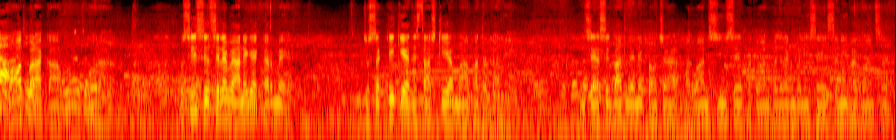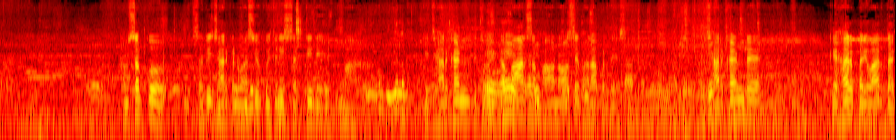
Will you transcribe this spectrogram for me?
बहुत बड़ा काम हो रहा उसी सिलसिले में आने के क्रम में जो शक्ति की अधिष्ठाष्टिया माँ भद्रकाली उनसे आशीर्वाद लेने पहुँचा भगवान शिव से, भगवान बजरंग बली से, शनि भगवान से। हम सबको, सभी झारखंड वासियों को इतनी शक्ति दे माँ कि झारखंड जो एक अपार संभावनाओं से भरा प्रदेश है। झारखंड के हर परिवार तक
